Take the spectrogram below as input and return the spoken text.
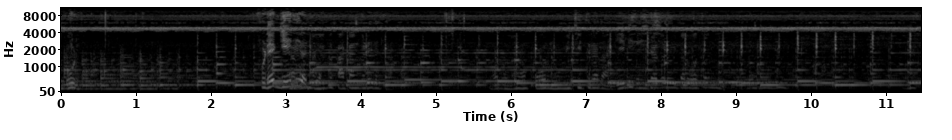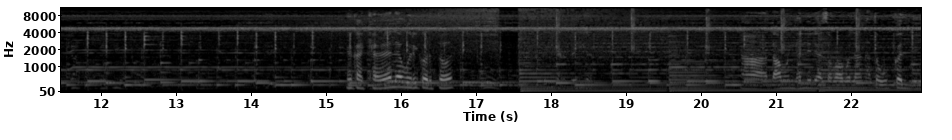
बुड पुढे गेली काकांकडे गेली त्यांच्याकडे हे काय खेळल्या वरी करतात हा दामून झालेली असा बाबाला आता उकलली.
